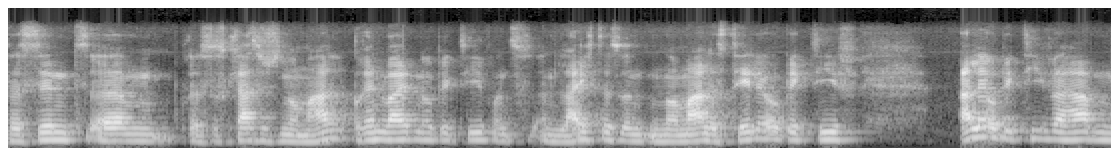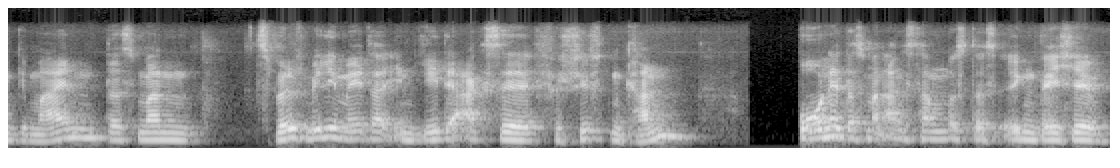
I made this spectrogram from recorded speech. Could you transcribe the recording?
Das sind ähm, das ist klassisches Normalbrennweitenobjektiv und ein leichtes und ein normales Teleobjektiv. Alle Objektive haben gemein, dass man 12 mm in jede Achse verschiften kann, ohne dass man Angst haben muss, dass irgendwelche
